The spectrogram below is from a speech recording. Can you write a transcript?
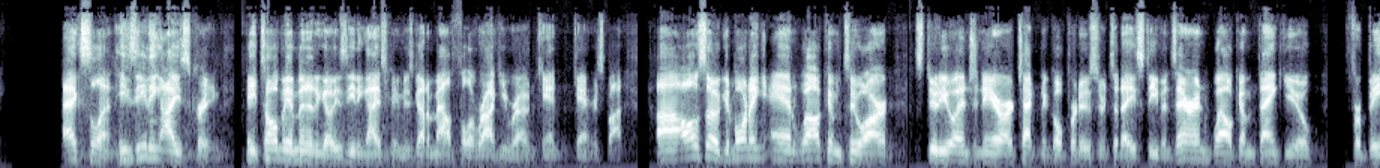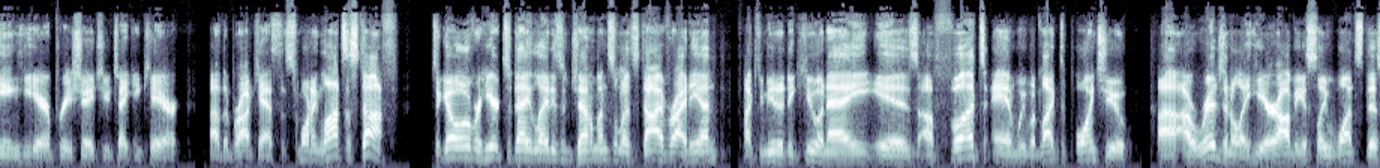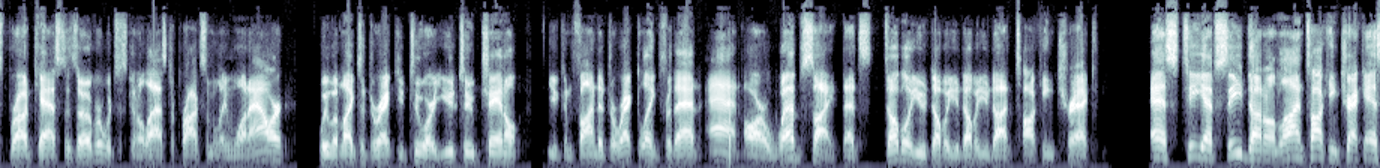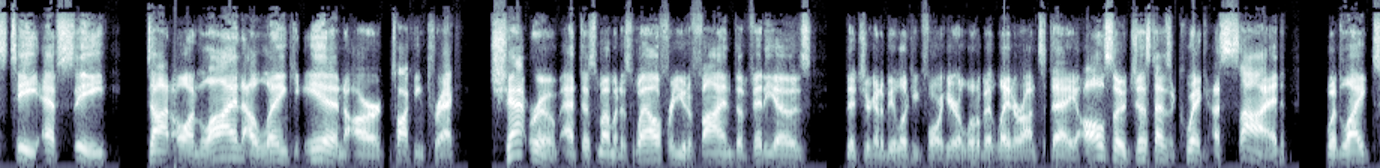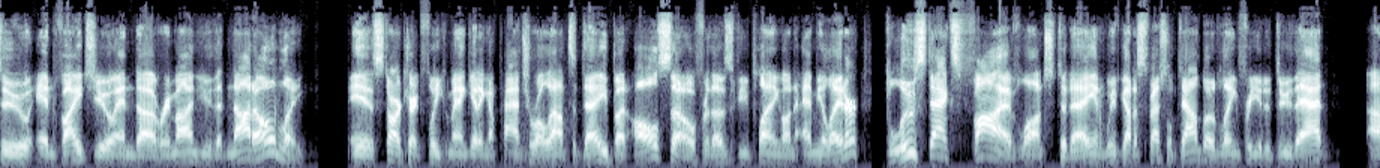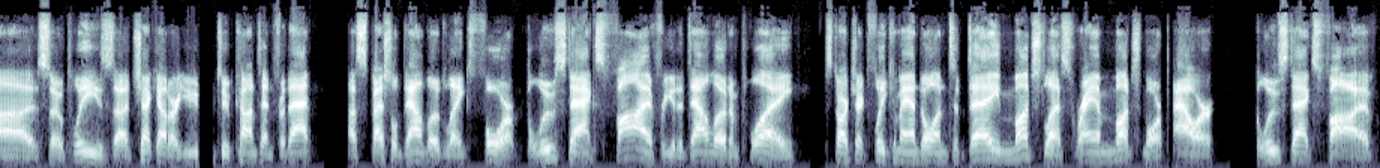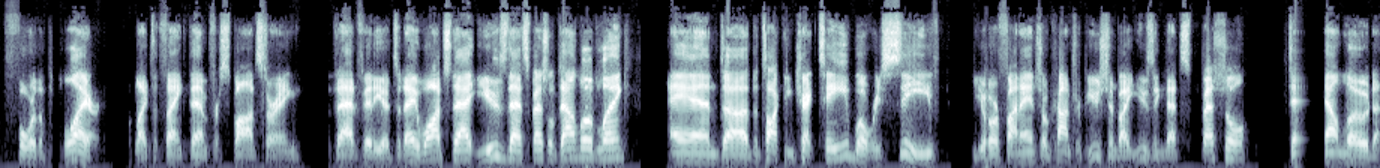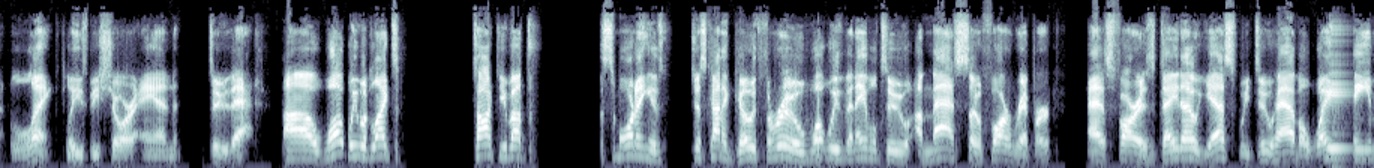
Excellent. He's eating ice cream. He told me a minute ago he's eating ice cream. He's got a mouthful of Rocky Road. Can't can't respond. Uh, also, good morning and welcome to our studio engineer, our technical producer today, Stevens Zarin. Welcome. Thank you for being here. Appreciate you taking care of the broadcast this morning. Lots of stuff to go over here today, ladies and gentlemen. So let's dive right in. A community Q&A is afoot, and we would like to point you uh, originally here. Obviously, once this broadcast is over, which is going to last approximately one hour, we would like to direct you to our YouTube channel. You can find a direct link for that at our website. That's www.talkingtrekstfc.online, Talking Trek STFC.online. A link in our Talking Trek chat room at this moment as well for you to find the videos that you're going to be looking for here a little bit later on today. Also, just as a quick aside, would like to invite you and uh, remind you that not only is Star Trek Fleet Command getting a patch rollout today, but also for those of you playing on emulator, BlueStacks 5 launched today, and we've got a special download link for you to do that. Uh, so please uh, check out our YouTube content for that. A special download link for BlueStacks 5 for you to download and play Star Trek Fleet Command on today. Much less RAM, much more power. BlueStacks 5 for the player. I'd like to thank them for sponsoring that video today. Watch that, use that special download link, and uh, the Talking Trek team will receive your financial contribution by using that special download link. Please be sure and do that. Uh, what we would like to talk to you about this morning is just kind of go through what we've been able to amass so far, Ripper. As far as data, yes, we do have away team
